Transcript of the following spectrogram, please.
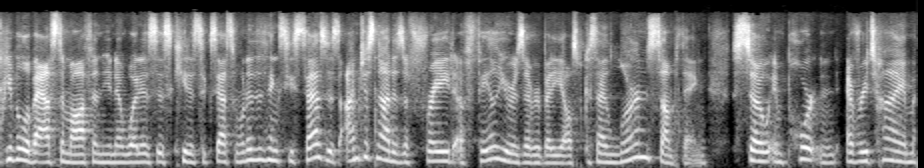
people have asked him often you know what is this key to success one of the things he says is i'm just not as afraid of failure as everybody else because i learned something so important every time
